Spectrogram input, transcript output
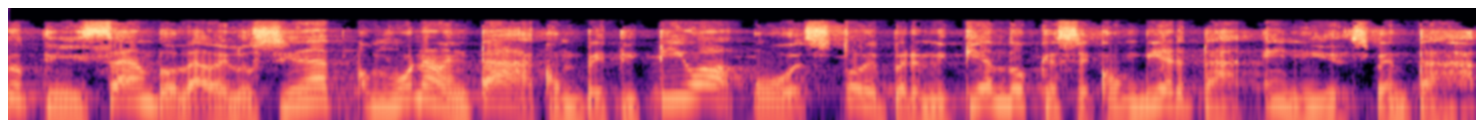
utilizando la velocidad como una ventaja competitiva o estoy permitiendo que se convierta en mi desventaja?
